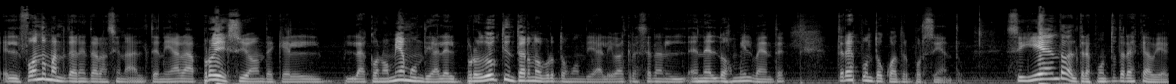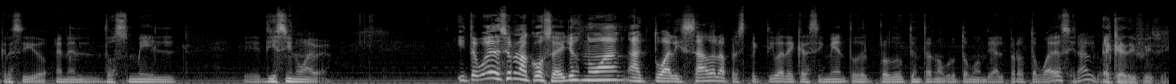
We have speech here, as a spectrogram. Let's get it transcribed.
el Fondo Monetario Internacional tenía la proyección de que el- la economía mundial, el Producto Interno Bruto Mundial, iba a crecer en el, en el 2020 3.4%, siguiendo el 3.3% que había crecido en el 2019. Y te voy a decir una cosa, ellos no han actualizado la perspectiva de crecimiento del Producto Interno Bruto Mundial, pero te voy a decir algo. Es que es difícil.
